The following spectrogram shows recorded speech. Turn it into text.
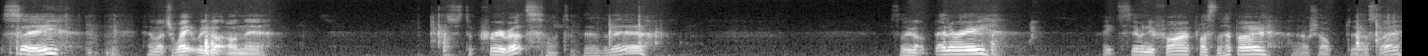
see how much weight we got on there. Just to prove it, I'll take that over there. So we got battery, 875 plus the hippo, and I shall do it this way.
